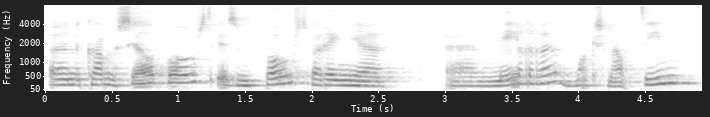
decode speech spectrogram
Een carouselpost is een post waarin je uh, meerdere, maximaal 10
